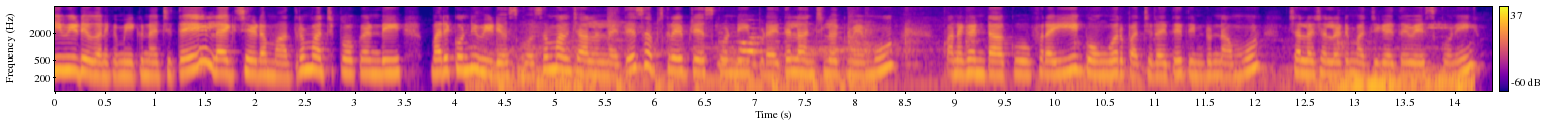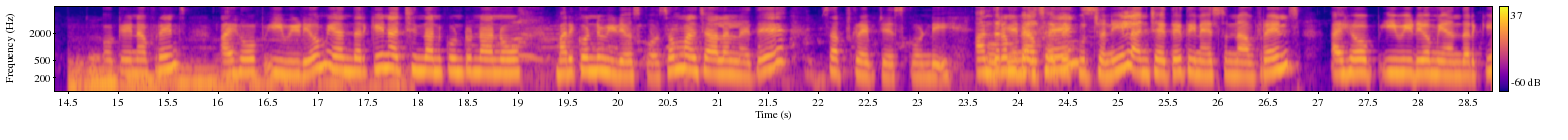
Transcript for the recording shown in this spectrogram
ఈ వీడియో కనుక మీకు నచ్చితే లైక్ చేయడం మాత్రం మర్చిపోకండి. మరికొన్ని వీడియోస్ కోసం మన ఛానల్ని అయితే సబ్స్క్రైబ్ చేసుకోండి. ఇప్పుడైతే లంచ్లోకి మేము పనగంటాకు ఫ్రై గోంగూర పచ్చడి అయితే తింటున్నాము. చల్ల చల్లటి మజ్జిగ అయితే వేసుకొని. ఓకేనా ఫ్రెండ్స్? ఐ హోప్ ఈ వీడియో మీ అందరికీ నచ్చింది అనుకుంటున్నాను మరికొన్ని వీడియోస్ కోసం మన ఛానల్ని అయితే సబ్స్క్రైబ్ చేసుకోండి. అందరం కలిసి అయితే కూర్చొని లంచ్ అయితే తినేస్తున్నాం ఫ్రెండ్స్ ఐ హోప్ ఈ వీడియో మీ అందరికీ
